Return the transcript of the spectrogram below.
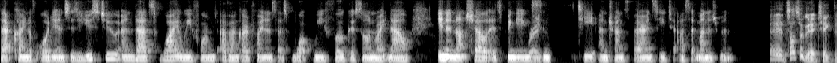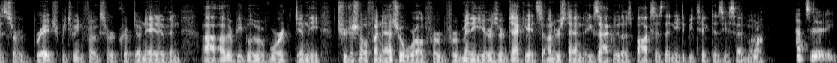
that kind of audience is used to. And that's why we formed Avantgarde Finance That's what we focus on right now. In a nutshell, it's bringing right. simplicity and transparency to asset management. It's also going to take this sort of bridge between folks who are crypto native and uh, other people who have worked in the traditional financial world for, for many years or decades to understand exactly those boxes that need to be ticked, as you said, Mona. Absolutely.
